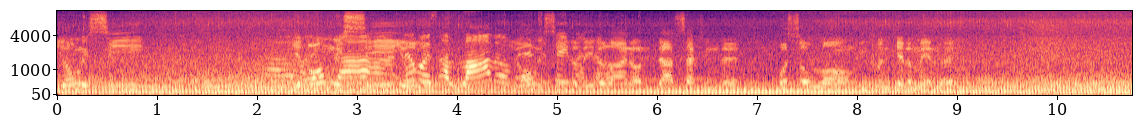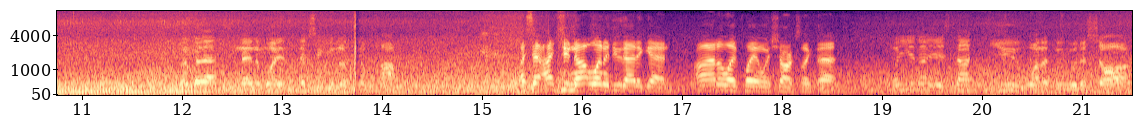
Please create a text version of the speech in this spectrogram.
you only see, oh You Oh my only God. see your- There was a lot of you only see the leader though. line on that section there for so long. You couldn't get them in, right? Remember that? And then when, next thing you know, it's gonna pop. I said I do not want to do that again. I don't like playing with sharks like that. Well, you know, it's not you want to do with the shark.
